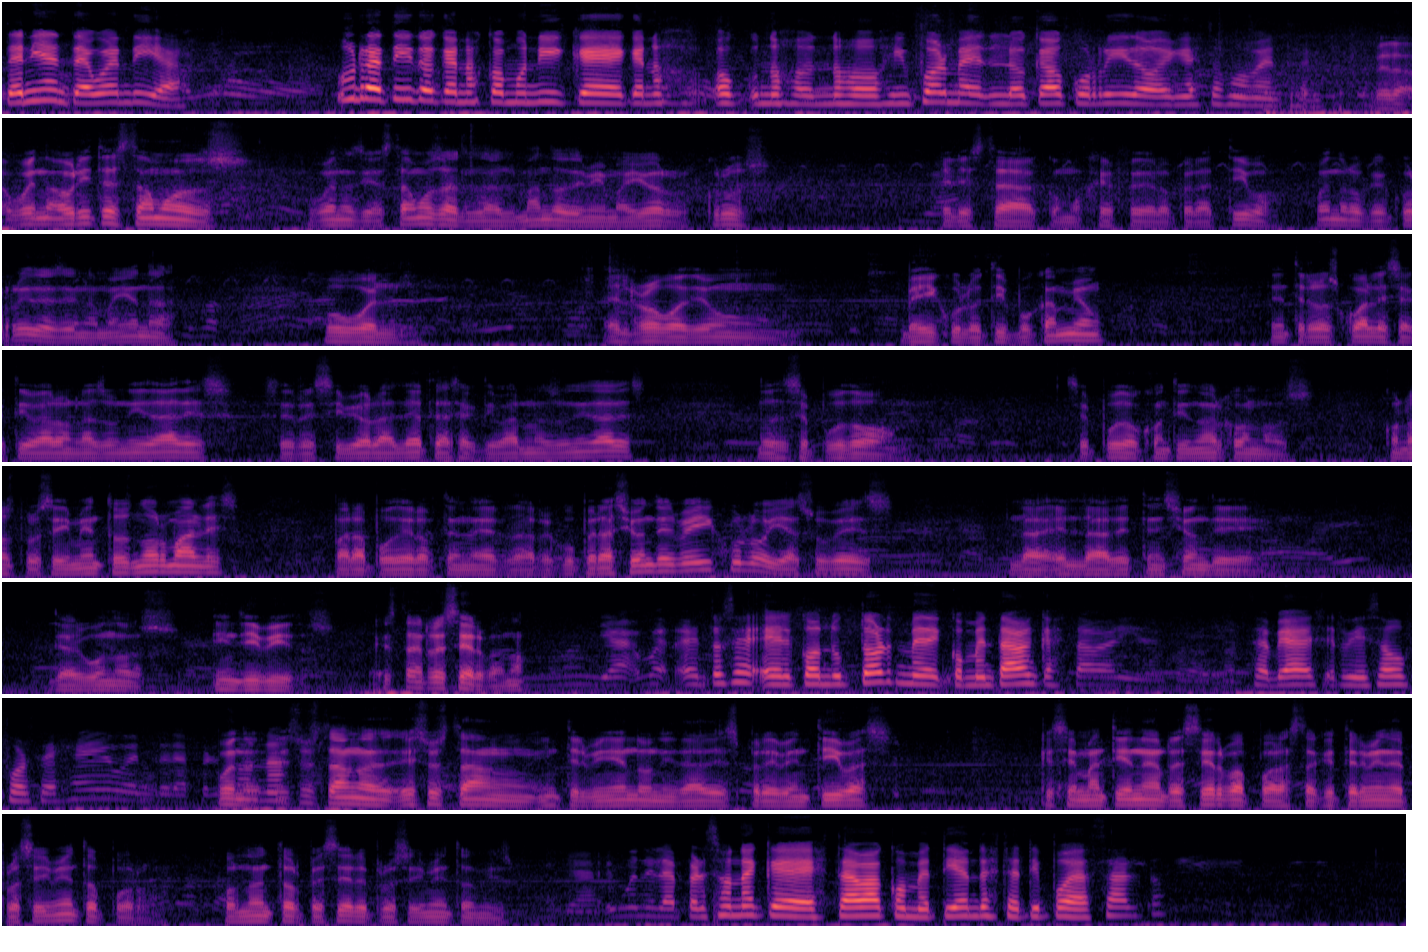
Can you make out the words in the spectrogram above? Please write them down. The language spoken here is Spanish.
Teniente, buen día. Un ratito que nos comunique, que nos, nos, informe lo que ha ocurrido en estos momentos. bueno, ahorita estamos, buenos días, estamos al, mando de mi mayor Cruz. Él está como jefe del operativo. Bueno, lo que ha ocurrido es en la mañana hubo el, el robo de un vehículo tipo camión, entre los cuales se activaron las unidades, se recibió la alerta, se activaron las unidades, entonces se pudo, se pudo continuar con los, con los procedimientos normales para poder obtener la recuperación del vehículo y a su vez la, la detención de, de, algunos individuos, que está en reserva, ¿no? entonces el conductor me comentaban que estaba herido, se había realizado un forcejeo entre la persona. Bueno, eso están, eso están interviniendo unidades preventivas que se mantienen en reserva por hasta que termine el procedimiento, por, por no entorpecer el procedimiento mismo. Y bueno, ¿y la persona que estaba cometiendo este tipo de asalto?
